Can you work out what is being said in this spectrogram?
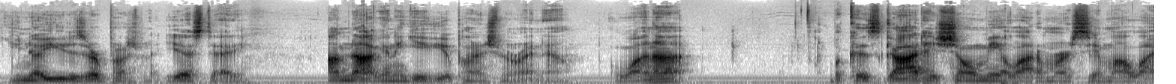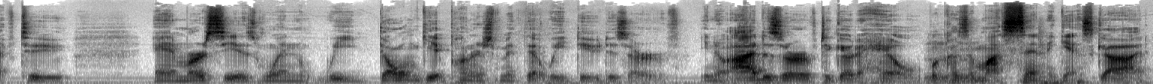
You know you deserve punishment. Yes, Daddy. I'm not going to give you a punishment right now. Why not? Because God has shown me a lot of mercy in my life too. And mercy is when we don't get punishment that we do deserve. You know, I deserve to go to hell because of mm-hmm. my sin against God.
